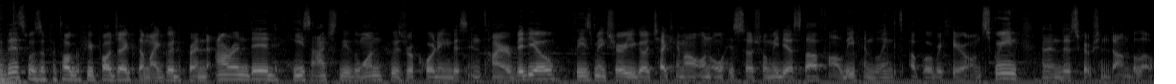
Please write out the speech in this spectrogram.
So this was a photography project that my good friend Aaron did. He's actually the one who's recording this entire video. Please make sure you go check him out on all his social media stuff. I'll leave him linked up over here on screen and in the description down below.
